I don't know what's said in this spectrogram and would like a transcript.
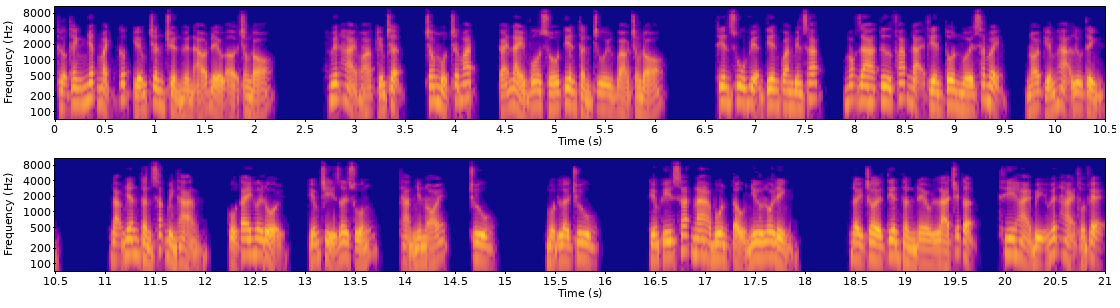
thượng thanh nhất mạch cướp kiếm chân truyền huyền áo đều ở trong đó. Huyết hải hóa kiếm trận, trong một chớp mắt, cái này vô số tiên thần chui vào trong đó thiên su viện tiên quan biến sắc, móc ra tư pháp đại thiên tôn mới sắc mệnh, nói kiếm hạ lưu tỉnh đạo nhân thần sắc bình thản, cổ tay hơi đổi, kiếm chỉ rơi xuống, thản nhiên nói, chu. Một lời chu. Kiếm khí sát na buôn tẩu như lôi đỉnh. Đầy trời tiên thần đều là chết tận, thi hải bị huyết hải thôn vệ.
